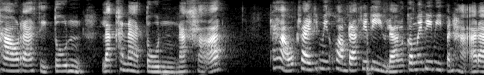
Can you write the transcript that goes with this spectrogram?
ชาวราศีตุลลัคนาตุลนะคะถ้าหากว่าใครที่มีความรักที่ดีอยู่แล้วแล้วก็ไม่ได้มีปัญหาอะไร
